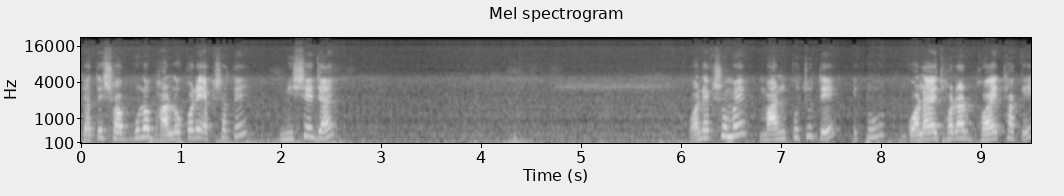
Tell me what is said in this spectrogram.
যাতে সবগুলো ভালো করে একসাথে মিশে যায়। অনেক সময় মানকুচুতে একটু গলায় ধরার ভয় থাকে।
